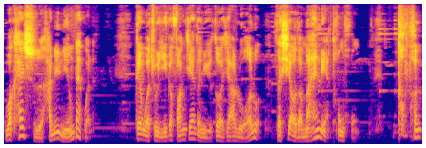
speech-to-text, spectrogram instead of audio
我开始还没明白过来。跟我住一个房间的女作家罗罗则笑得满脸通红。高鹏，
